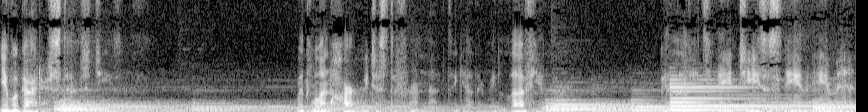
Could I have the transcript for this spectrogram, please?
You will guide our steps, Jesus. With one heart, we just affirm that together. We love you, Lord. We love you today. In Jesus' name, amen.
